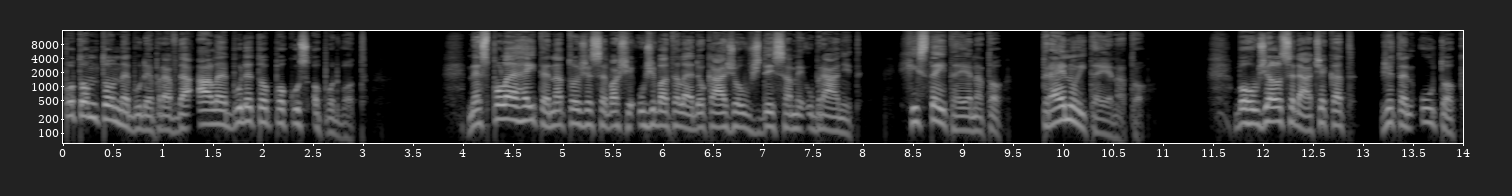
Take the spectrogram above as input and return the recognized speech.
potom to nebude pravda, ale bude to pokus o podvod. Nespoléhejte na to, že se vaši uživatelé dokážou vždy sami ubránit. Chystejte je na to, trénujte je na to. Bohužel se dá čekat, že ten útok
